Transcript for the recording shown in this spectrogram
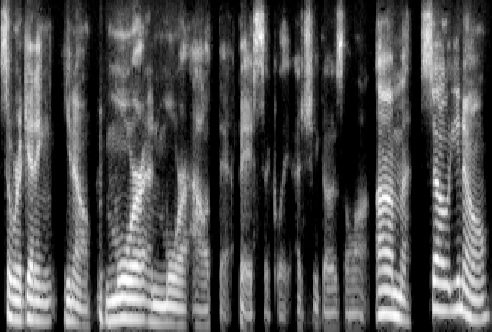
So we're getting, you know, more and more out there basically as she goes along. Um, so you know,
